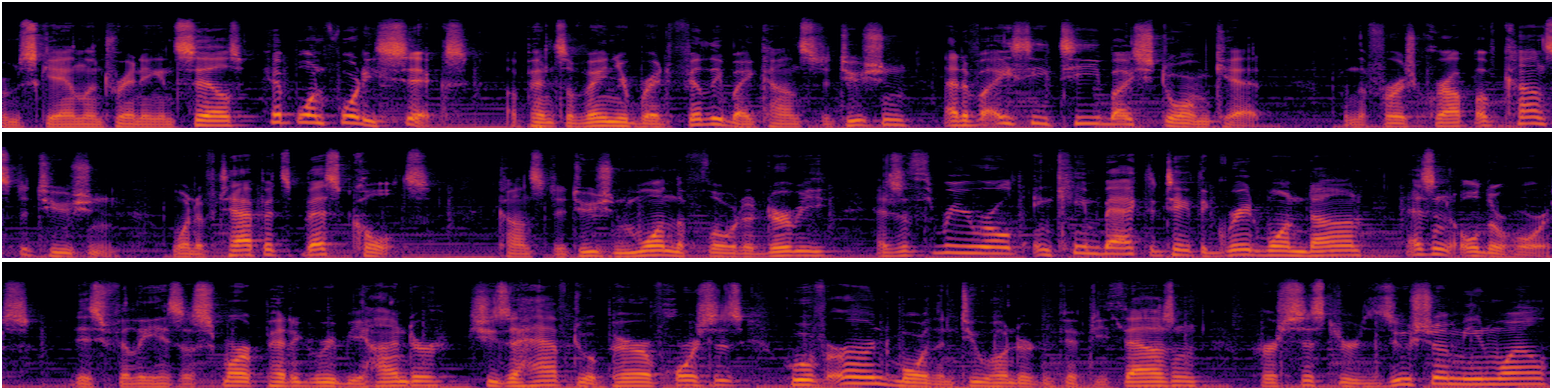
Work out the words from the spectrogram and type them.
From Scanlon Training and Sales, Hip 146, a Pennsylvania bred filly by Constitution out of Icy Tea by Storm Cat. From the first crop of Constitution, one of Tapit's best colts. Constitution won the Florida Derby as a three year old and came back to take the Grade 1 Donn as an older horse. This filly has a smart pedigree behind her. She's a half to a pair of horses who have earned more than 250,000. Her sister Zusha, meanwhile,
